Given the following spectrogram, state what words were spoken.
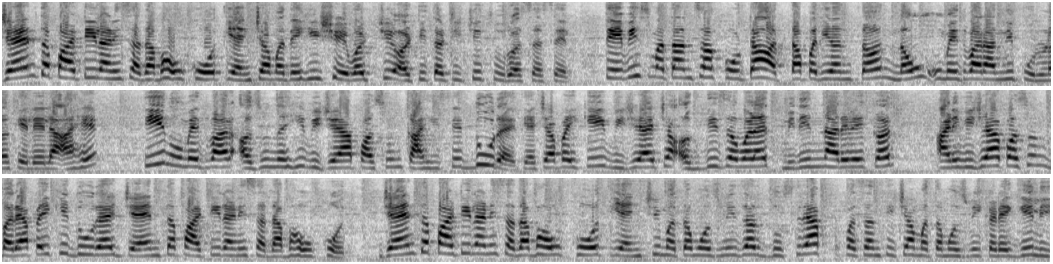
जयंत पाटील आणि सदाभाऊ खोत यांच्यामध्ये ही शेवटची अटीतटीची चुरस असेल. तेवीस मतांचा कोटा आतापर्यंत नऊ उमेदवारांनी पूर्ण केलेला आहे. तीन उमेदवार अजूनही विजयापासून काहीसे दूर आहेत. याच्यापैकी विजयाच्या अगदी जवळ आहेत मिलिंद नार्वेकर आणि विजयापासून बऱ्यापैकी दूर आहेत जयंत पाटील आणि सदाभाऊ खोत. जयंत पाटील आणि सदाभाऊ खोत यांची मतमोजणी जर दुसऱ्या पसंतीच्या मतमोजणीकडे गेली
